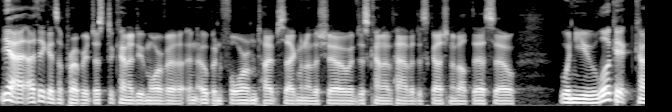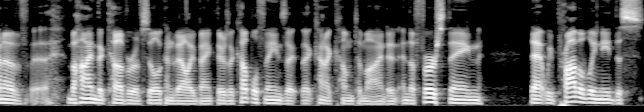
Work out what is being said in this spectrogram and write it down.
Yeah, I think it's appropriate just to kind of do more of a, an open forum type segment of the show and just kind of have a discussion about this. So, when you look at kind of uh, behind the cover of Silicon Valley Bank, there's a couple things that, that kind of come to mind. And, and the first thing that we probably need this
